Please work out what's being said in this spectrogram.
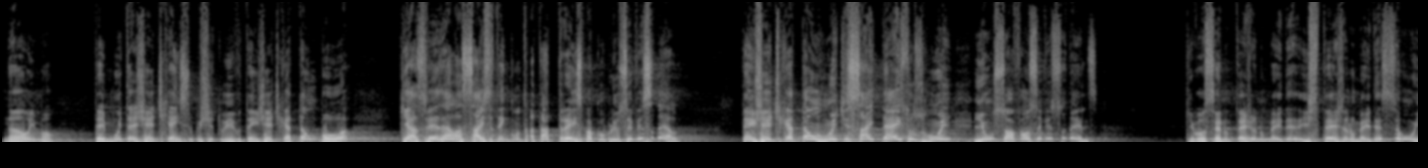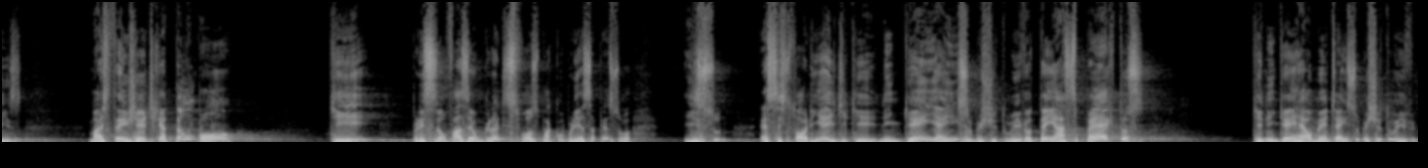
Não, irmão. Tem muita gente que é insubstituível. Tem gente que é tão boa que às vezes ela sai você tem que contratar três para cobrir o serviço dela. Tem gente que é tão ruim que sai dez dos ruins e um só faz o serviço deles. Que você não esteja no meio, de, esteja no meio desses ruins. Mas tem gente que é tão bom que precisam fazer um grande esforço para cobrir essa pessoa. Isso essa historinha aí de que ninguém é insubstituível tem aspectos que ninguém realmente é insubstituível.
